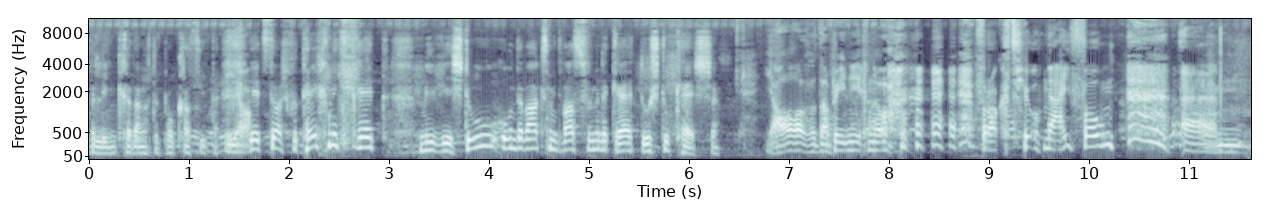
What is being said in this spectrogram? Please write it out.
verlinken dann auf der Podcast-Seite. Ja. Jetzt, du hast von Technik geredet. Wie bist du unterwegs? Mit was für einem Gerät tust du cachen? Ja, also da bin ich noch Fraktion iPhone. Ähm,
